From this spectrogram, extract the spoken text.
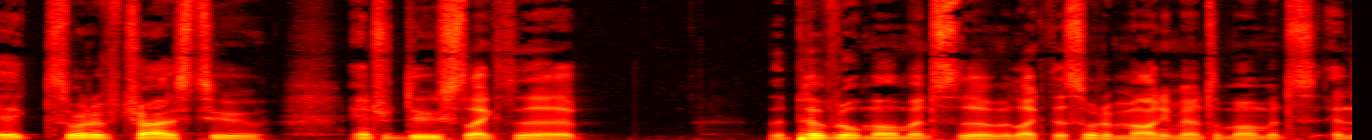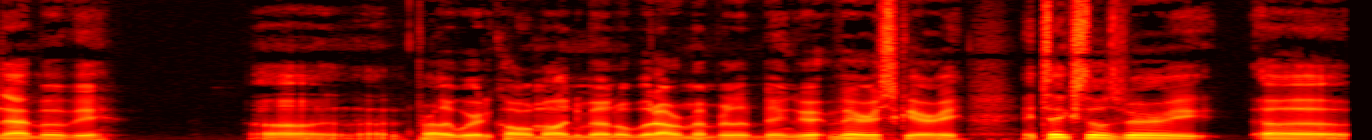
It sort of tries to introduce like the the pivotal moments, the like the sort of monumental moments in that movie. Uh, probably weird to call them monumental, but I remember them being very scary. It takes those very uh,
